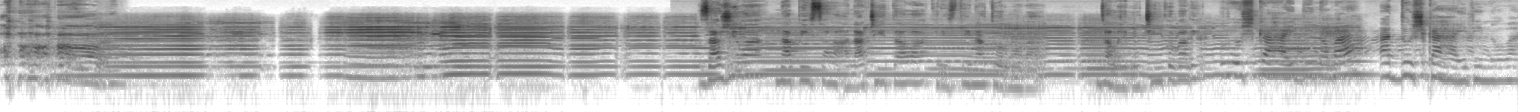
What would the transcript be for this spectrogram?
Zažila, napísala a načítala Kristýna Tormová. Ďalej účinkovali Luška Hajdinová a Duška Hajdinová.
